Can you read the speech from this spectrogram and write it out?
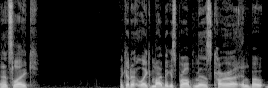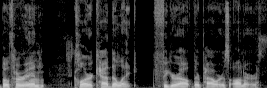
and it's like, like I don't like my biggest problem is Kara and both both her and Clark had to like figure out their powers on Earth.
